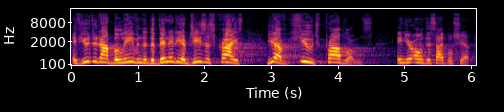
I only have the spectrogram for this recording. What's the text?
If you do not believe in the divinity of Jesus Christ, you have huge problems in your own discipleship.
